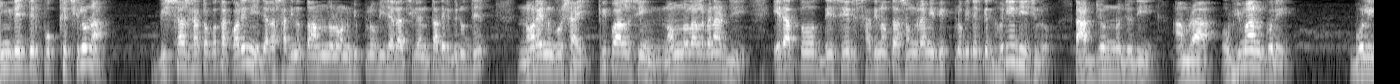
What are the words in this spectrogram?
ইংরেজদের পক্ষে ছিল না। বিশ্বাসঘাতকতা করেনি যারা স্বাধীনতা আন্দোলন বিপ্লবী যারা ছিলেন তাদের বিরুদ্ধে। নরেন গোসাই, কৃপাল সিং, নন্দলাল ব্যানার্জি, এরা তো দেশের স্বাধীনতা সংগ্রামী বিপ্লবীদেরকে ধরিয়ে দিয়েছিল। তার জন্য যদি আমরা অভিমান করে বলি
